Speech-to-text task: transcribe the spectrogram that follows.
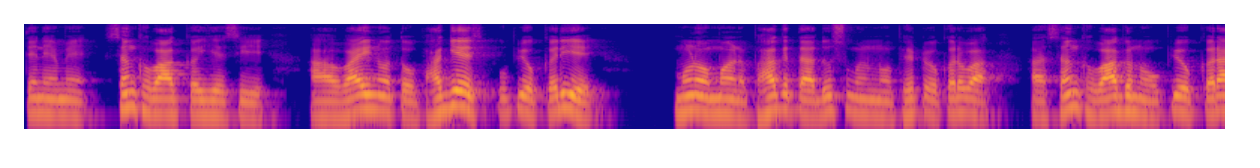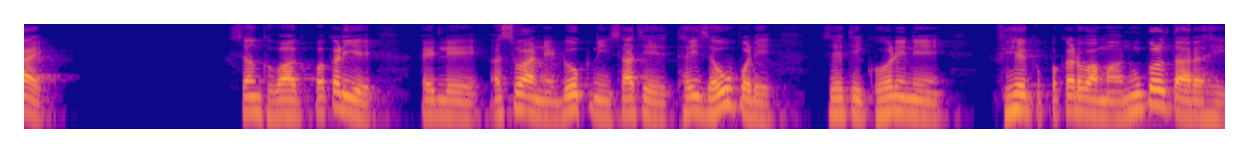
તેને અમે શંખ વાઘ કહીએ છીએ. આ વાયનો તો ભાગ્યે જ ઉપયોગ કરીએ. મણોમણ ભાગતા દુશ્મનનો ભેટો કરવા આ શંખ વાઘનો ઉપયોગ કરાય. શંખ વાઘ પકડીએ એટલે અશ્વાને ડોકની સાથે થઈ જવું પડે, જેથી ઘોડીને વેગ પકડવામાં અનુકૂળતા રહે.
